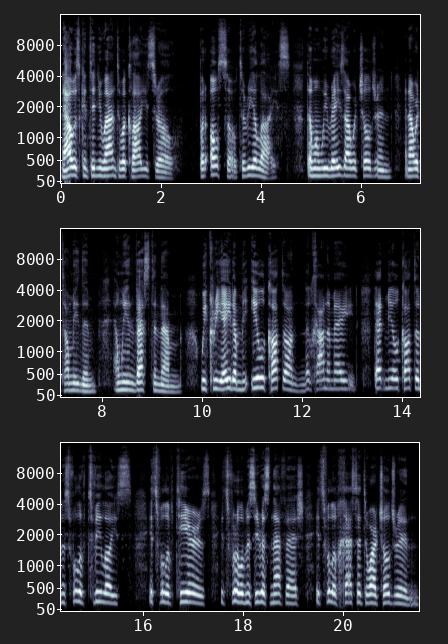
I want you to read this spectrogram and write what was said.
Now is continue on to a Klal Yisrael but also to realize that when we raise our children and our Talmidim and we invest in them, we create a me'il katan that Chana made. That me'il katan is full of tvilos, it's full of tears, it's full of mesiras nefesh, it's full of chesed to our children,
